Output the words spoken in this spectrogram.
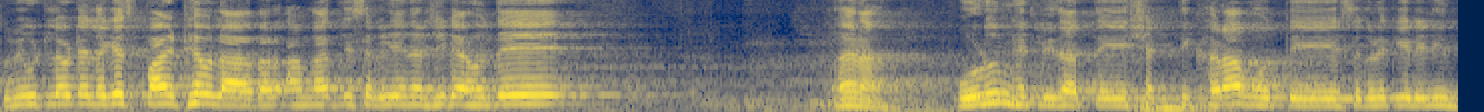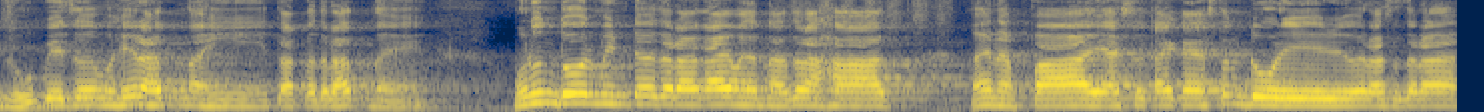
तुम्ही उठल्या उठल्या लगेच पाय ठेवला तर अंगातली सगळी एनर्जी काय होते? आहे ना? ओढून घेतली जाते शक्ती खराब होते सगळे केलेली झोपेचं हे राहत नाही ताकद राहत नाही. म्हणून दोन मिनटं जरा काय म्हणतात ना जरा हात आहे ना पाय असं काय काय असतं ना डोळे असं जरा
